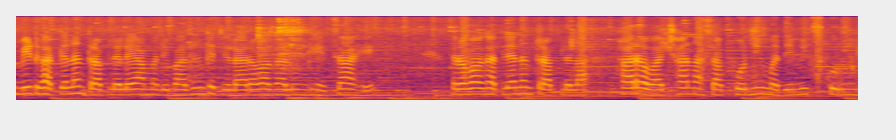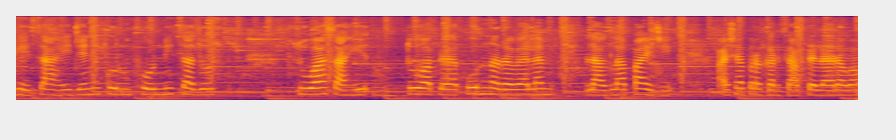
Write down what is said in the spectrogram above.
मीठ घातल्यानंतर आपल्याला यामध्ये भाजून घेतलेला रवा घालून घ्यायचा आहे. रवा घातल्यानंतर आपल्याला हा रवा छान असा फोडणीमध्ये मिक्स करून घ्यायचा आहे. जेणेकरून फोडणीचा जो सुवास आहे तो आपल्याला पूर्ण रव्याला लागला पाहिजे. अशा प्रकारचा आपल्याला रवा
